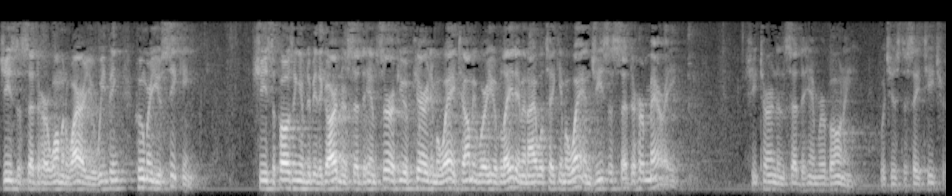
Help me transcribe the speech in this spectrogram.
Jesus said to her, Woman, why are you weeping? Whom are you seeking? She, supposing him to be the gardener, said to him, Sir, if you have carried him away, tell me where you have laid him, and I will take him away. And Jesus said to her, Mary. She turned and said to him, Rabboni, which is to say, Teacher.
